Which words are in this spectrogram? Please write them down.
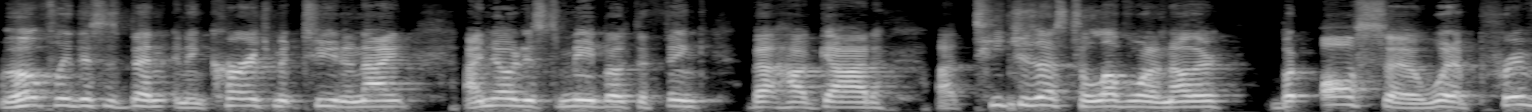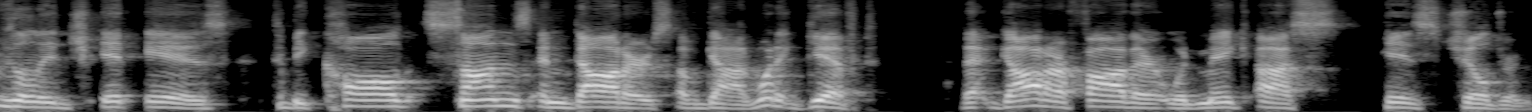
Well, hopefully, this has been an encouragement to you tonight. I know it is to me both to think about how God uh, teaches us to love one another, but also what a privilege it is to be called sons and daughters of God. What a gift that God our Father would make us his children.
